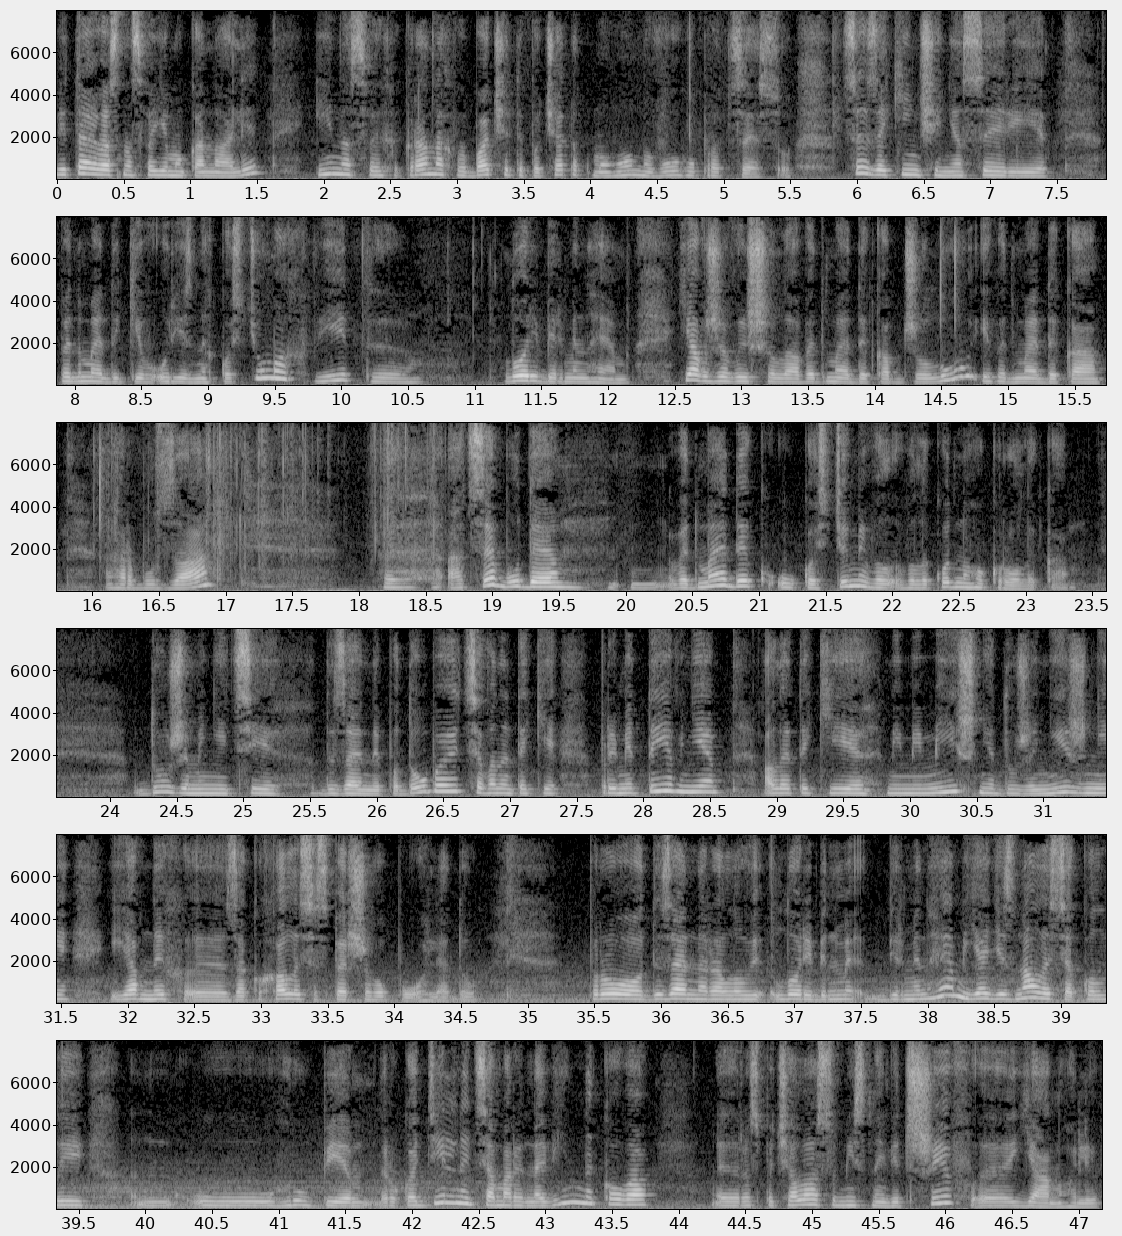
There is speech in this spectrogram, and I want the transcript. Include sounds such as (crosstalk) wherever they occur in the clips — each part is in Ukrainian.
Вітаю вас на своєму каналі. І на своїх екранах ви бачите початок мого нового процесу. Це закінчення серії ведмедиків у різних костюмах від е, Лорі Бірмінгем. Я вже вишила ведмедика бджолу і ведмедика гарбуза. Е, А це буде ведмедик у костюмі великодного кролика. Дуже мені ці дизайни подобаються. Вони такі примітивні, але такі мімімішні, дуже ніжні, і я в них е, закохалася з першого погляду. Про дизайнера Лорі Бірмінгем я дізналася, коли у групі рукодільниця Марина Вінникова е, розпочала сумісний відшив е, янголів.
